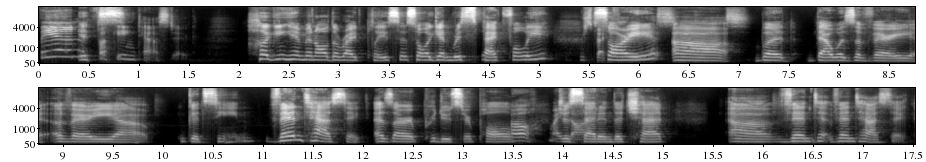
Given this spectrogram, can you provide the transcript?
Fan fucking tastic. hugging him in all the right places. So again, respectfully, Respectfully, sorry, yes. uh, but that was a very a very uh, good scene. Fantastic, as our producer Paul Oh, just God. said in the chat. Uh, fant- fantastic.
